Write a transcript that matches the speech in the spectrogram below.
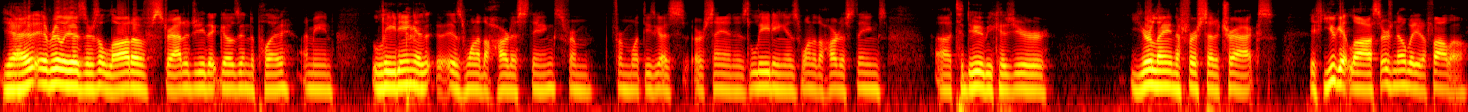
Yeah, it, it really is. There's a lot of strategy that goes into play. I mean, leading is, is one of the hardest things from from what these guys are saying is leading is one of the hardest things uh, to do because you're you're laying the first set of tracks. If you get lost, there's nobody to follow.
